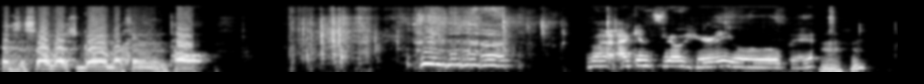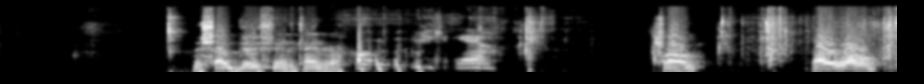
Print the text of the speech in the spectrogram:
this is so much gum I can't even talk. but I can still hear you a little bit. Mm-hmm. It's so juicy and tender. Yeah. so, there we go.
